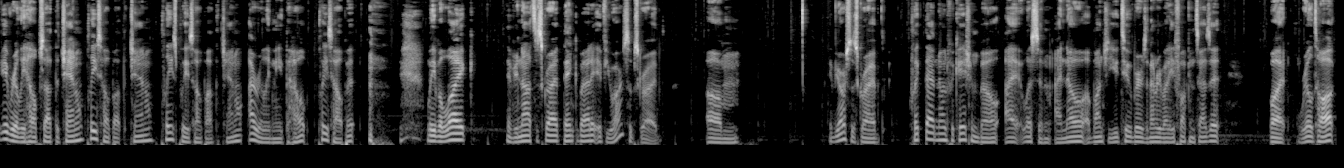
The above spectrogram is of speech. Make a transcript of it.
It really helps out the channel. Please help out the channel. Please, please help out the channel. I really need the help. Please help it. leave a like. If you're not subscribed, think about it. If you are subscribed, um, if you are subscribed, click that notification bell. I listen. I know a bunch of YouTubers and everybody fucking says it, but real talk,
